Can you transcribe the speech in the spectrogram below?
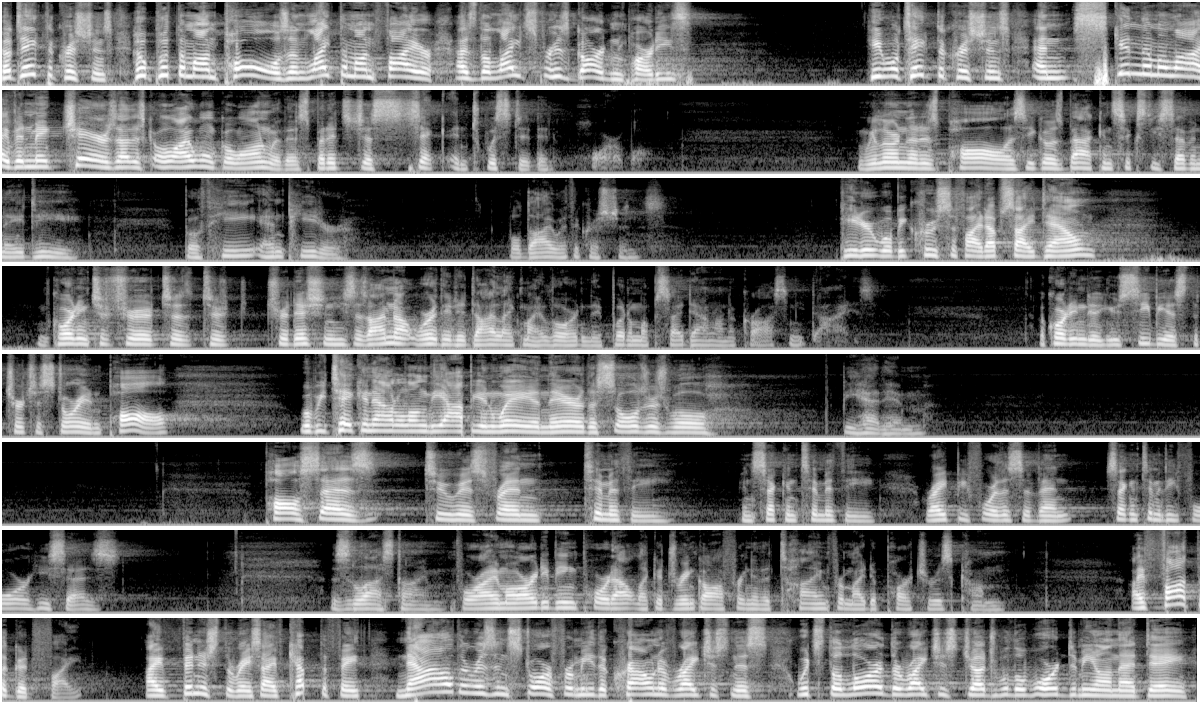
He'll take the Christians, he'll put them on poles and light them on fire as the lights for his garden parties. He will take the Christians and skin them alive and make chairs out of this. Oh, I won't go on with this, but it's just sick and twisted and horrible. And we learn that as Paul, as he goes back in 67 AD, both he and Peter will die with the Christians. Peter will be crucified upside down. According to, to, to, tradition, he says, I'm not worthy to die like my Lord. And they put him upside down on a cross and he dies. According to Eusebius, the church historian, Paul will be taken out along the Appian Way, and there the soldiers will behead him. Paul says to his friend Timothy in 2 Timothy, right before this event, 2 Timothy 4, he says, This is the last time. For I am already being poured out like a drink offering, and the time for my departure has come. I fought the good fight. I have finished the race. I have kept the faith. Now there is in store for me the crown of righteousness, which the Lord, the righteous judge, will award to me on that day.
